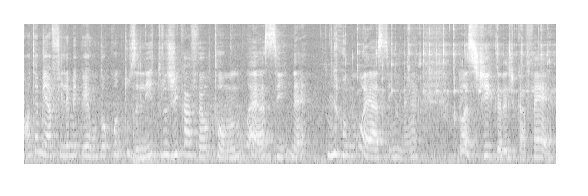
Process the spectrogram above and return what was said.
Ontem a minha filha me perguntou quantos litros de café eu tomo. Não é assim, né? Não, não é assim, né? Duas xícaras de café.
